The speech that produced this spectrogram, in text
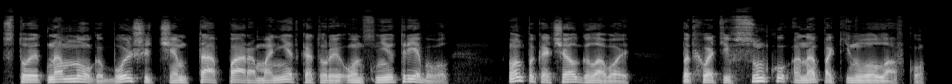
стоят намного больше, чем та пара монет, которые он с нее требовал. Он покачал головой. Подхватив сумку, она покинула лавку.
